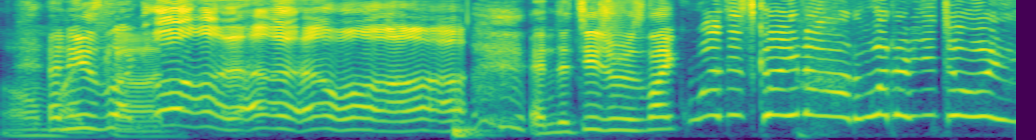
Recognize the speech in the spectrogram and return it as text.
Oh and he's like, God. "Ah, ah, ah," and the teacher is like, "What is going on? What are you doing?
